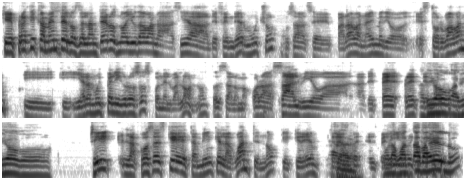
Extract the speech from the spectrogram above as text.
que prácticamente los delanteros no ayudaban a- así a defender mucho, o sea, se paraban ahí medio, estorbaban y, y- y eran muy peligrosos con el balón, ¿no? Entonces a lo mejor a Salvio, a, a De Prete, A ¿no? Diogo, a Diogo. Sí, la cosa es que también que la aguanten, ¿no? Que creen Claro. el, O la aguantaba que- él, ¿no?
